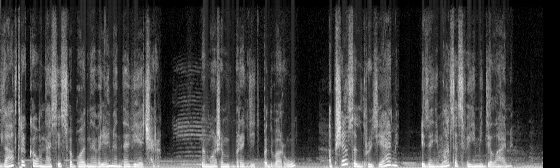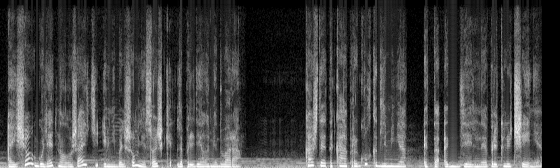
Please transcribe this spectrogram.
завтрака у нас есть свободное время до вечера. Мы можем бродить по двору, общаться с друзьями и заниматься своими делами – а еще гулять на лужайке и в небольшом лесочке за пределами двора. Каждая такая прогулка для меня — это отдельное приключение.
